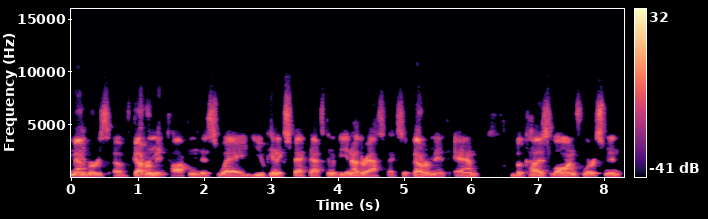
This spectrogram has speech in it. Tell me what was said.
members of government talking this way, you can expect that's going to be in other aspects of government. And because law enforcement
